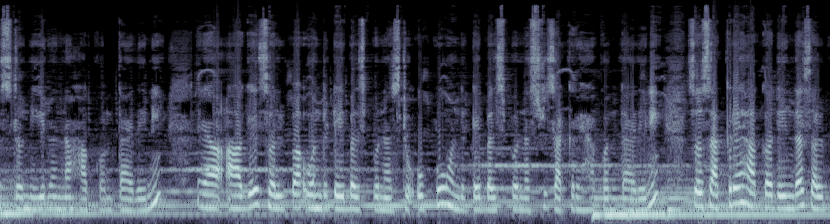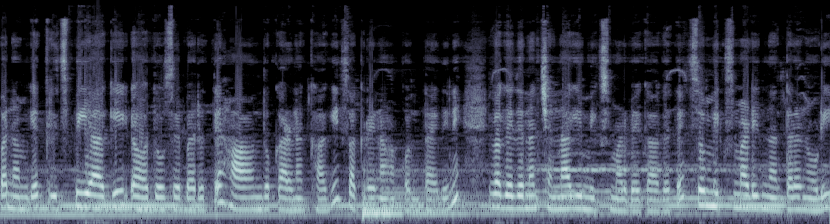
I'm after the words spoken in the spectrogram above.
ಅಷ್ಟು ನೀರನ್ನ ಹಾಕೊತಾ ಇದ್ದೀನಿ ಹಾಗೆ ಸ್ವಲ್ಪ ಒಂದು ಟೇಬಲ್ ಸ್ಪೂನ್ ಅಷ್ಟು ಉಪ್ಪು, ಒಂದು ಟೇಬಲ್ ಸ್ಪೂನ್ ಅಷ್ಟು ಸಕ್ಕರೆ ಹಾಕೊತಾ ಇದ್ದೀನಿ ಸೊ ಸಕ್ಕರೆ ಹಾಕೋದ್ರಿಂದ ಸ್ವಲ್ಪ ನಮಗೆ ಕ್ರಿಸ್ಪಿಯಾಗಿ ದೋಸೆ ಬರುತ್ತೆ. ಆ ಒಂದು ಕಾರಣಕ್ಕಾಗಿ ಸಕ್ಕರೆನ ಹಾಕೊತಾ ಇದ್ದೀನಿ ಇವಾಗ ಇದನ್ನ ಚೆನ್ನಾಗಿ ಮಿಕ್ಸ್ ಮಾಡಬೇಕಾಗುತ್ತೆ. ಸೊ ಮಿಕ್ಸ್ ಮಾಡಿದ ನಂತರ ನೋಡಿ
